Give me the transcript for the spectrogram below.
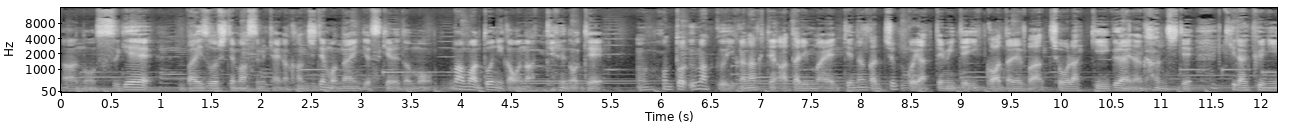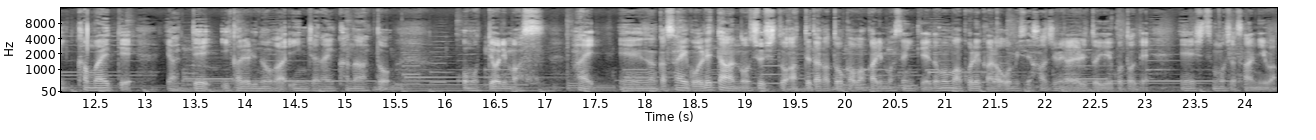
あの、すげえ倍増してますみたいな感じでもないんですけれども、まあまあどうにかはなってるので、本当うまくいかなくて当たり前でなんか10個やってみて1個当たれば超ラッキーぐらいな感じで気楽に構えてやっていかれるのがいいんじゃないかなと思っております。はい。えー、なんか最後、レターの趣旨と合ってたかどうか分かりませんけれども、まあ、これからお店始められるということで、えー、質問者さんには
